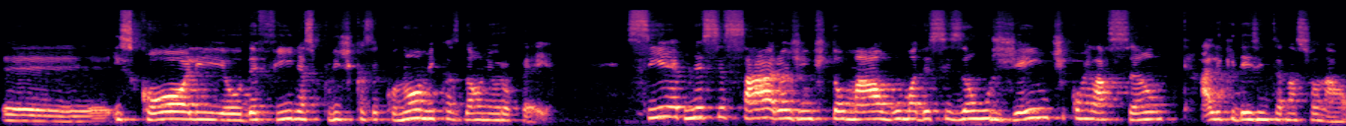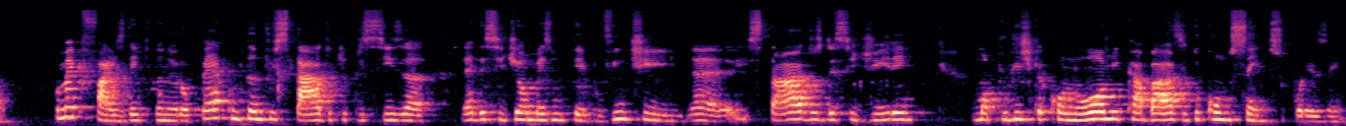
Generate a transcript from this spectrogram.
é, escolhe ou define as políticas econômicas da União Europeia? se é necessário a gente tomar alguma decisão urgente com relação à liquidez internacional. Como é que faz dentro da União Europeia com tanto Estado que precisa né, decidir ao mesmo tempo, 20 né, Estados decidirem uma política econômica à base do consenso, por exemplo.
